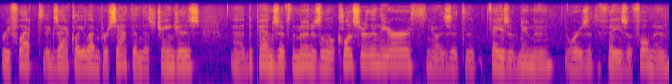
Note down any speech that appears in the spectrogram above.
reflect exactly 11%, then this changes. Uh, depends if the moon is a little closer than the Earth. You know, is it the phase of new moon or is it the phase of full moon?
